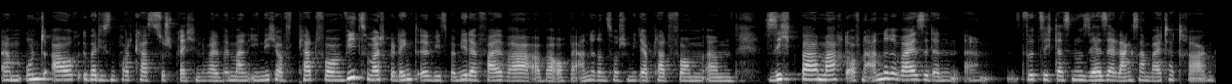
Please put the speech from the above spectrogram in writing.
ähm, und auch über diesen Podcast zu sprechen, weil wenn man ihn nicht auf Plattformen wie zum Beispiel LinkedIn, wie es bei mir der Fall war, aber auch bei anderen Social Media Plattformen ähm, sichtbar macht auf eine andere Weise, dann ähm, wird sich das nur sehr, sehr langsam weitertragen.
